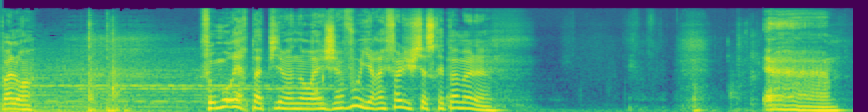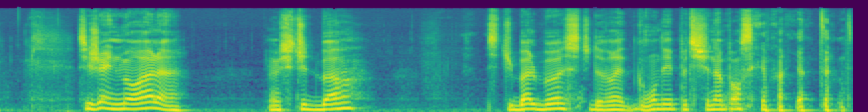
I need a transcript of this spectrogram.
pas loin. Faut mourir papy maintenant, ouais, j'avoue, il aurait fallu, ça serait pas mal. Euh, si j'ai une morale, euh, si tu te bats, si tu bats le boss, tu devrais être grondé, petit chenapan, c'est interdit.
